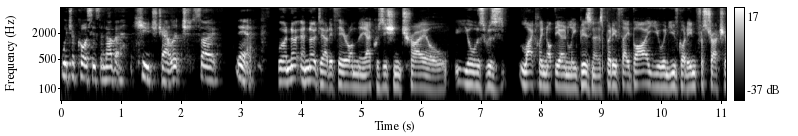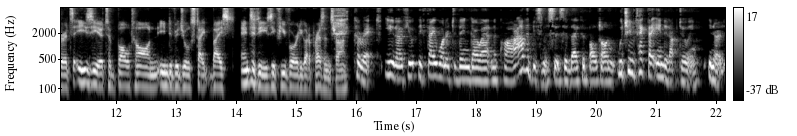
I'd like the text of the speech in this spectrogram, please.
which of course is another huge challenge. So yeah. Well, no, and no doubt if they're on the acquisition trail, yours was likely not the only business, but if they buy you and you've got infrastructure, it's easier to bolt on individual state based entities if you've already got a presence, right? Correct. You know, if you if they wanted to then go out and acquire other businesses that they could bolt on, which in fact they ended up doing, you know,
